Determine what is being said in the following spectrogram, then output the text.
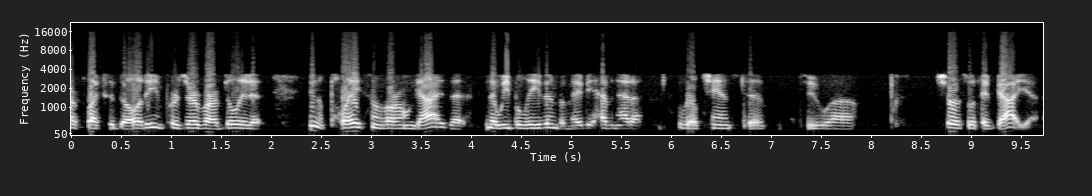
our flexibility, and preserve our ability to you know play some of our own guys that, that we believe in, but maybe haven't had a, real chance to to uh, show us what they've got yet.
